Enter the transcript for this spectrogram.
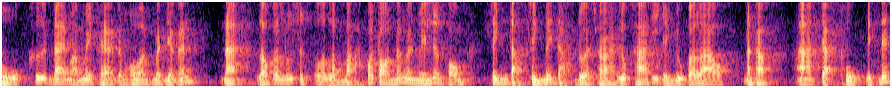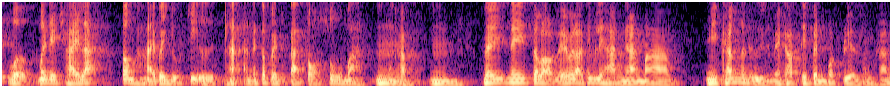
ถูกคลื่นได้มาไม่แพงแต่พอมันเป็นอย่างนั้นนะเราก็รู้สึกเออลำบากเพราะตอนนั้นมันเป็นเรื่องของซิมดับซิมไม่ดับด้วยใช่ลูกค้าที่จะอยู่กับเรานะครับอาจจะถูกปิด network ไม่ได้ใช้ละต้องหายไปอยู่ที่อื่นนะอันนั้นก็เป็นการต่อสู้มานะครับอืมในในตลอดระยะเวลาที่บริหารงานมามีครั้งอื่นๆไหมครับที่เป็นบทเรียนสำคัญ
